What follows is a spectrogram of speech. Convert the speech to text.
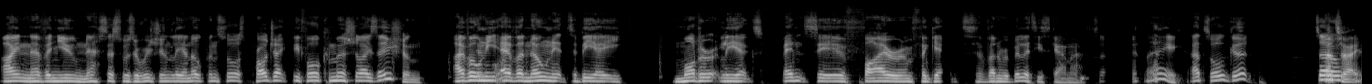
I never knew Nessus was originally an open source project before commercialization. I've only ever known it to be a moderately expensive fire and forget vulnerability scanner. So, hey, that's all good. So that's right.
